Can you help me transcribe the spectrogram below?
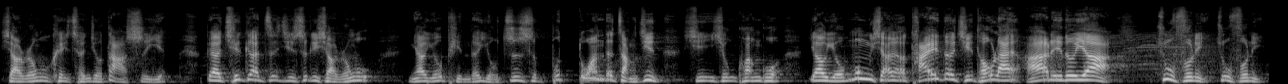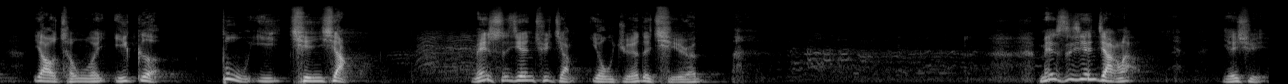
小人物可以成就大事业，不要轻看自己是个小人物。你要有品德、有知识，不断的长进，心胸宽阔，要有梦想，要抬得起头来。阿利路亚，祝福你，祝福你，要成为一个布衣倾向。没时间去讲有觉的奇人，没时间讲了，也许。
